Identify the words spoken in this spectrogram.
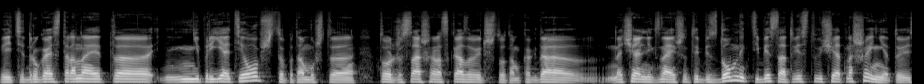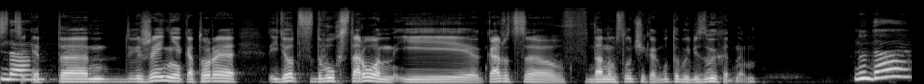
ведь другая сторона — это неприятие общества, потому что тот же Саша рассказывает, что там, когда начальник знает, что ты бездомный, к тебе соответствующие отношения. То есть да. это движение, которое идет с двух сторон и кажется в данном случае как будто бы безвыходным. Ну да,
